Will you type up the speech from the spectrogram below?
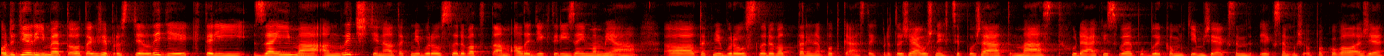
oddělíme to, takže prostě lidi, který zajímá angličtina, tak mě budou sledovat tam a lidi, který zajímám já, uh, tak mě budou sledovat tady na podcastech, protože já už nechci pořád mást chudáky svoje publikum tím, že jak jsem, jak jsem už opakovala, že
